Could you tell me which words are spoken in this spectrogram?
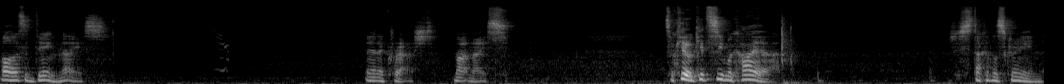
Oh, that's a ding. Nice. And it crashed. Not nice. It's okay, we'll get to see Micaiah. She's stuck on the screen.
